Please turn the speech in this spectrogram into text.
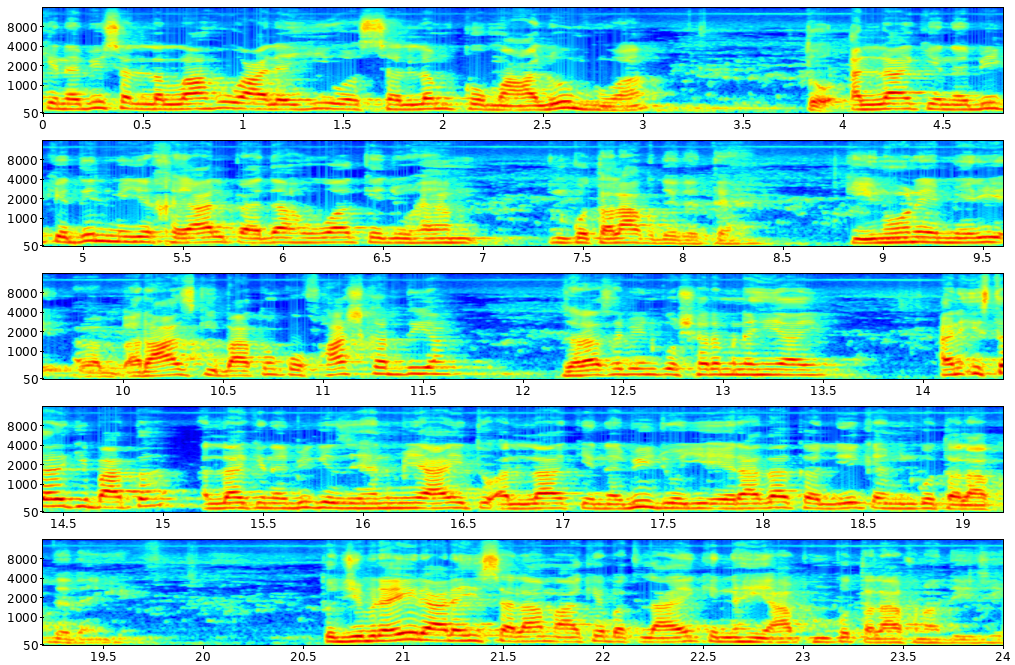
کے نبی صلی اللہ علیہ وسلم کو معلوم ہوا، تو اللہ کے نبی کے دل میں یہ خیال پیدا ہوا کہ جو ہے ہم ان کو طلاق دے دیتے ہیں۔ کہ انہوں نے میری راز کی باتوں کو فاش کر دیا۔ ذرا سے بھی ان کو شرم نہیں آئی۔ یعنی اس طرح کی باتیں اللہ کے نبی کے ذہن میں آئی تو اللہ کے نبی جو یہ ارادہ کر لیے کہ ہم ان کو طلاق دے دیں گے۔ تو جبرائیل علیہ السلام آ کے بتلائے کہ نہیں، آپ ان کو طلاق نہ دیجیے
